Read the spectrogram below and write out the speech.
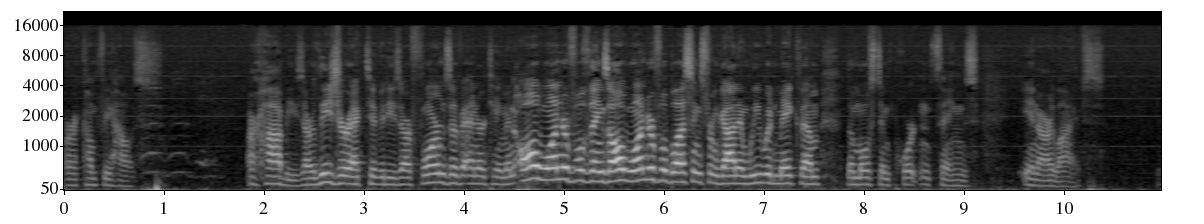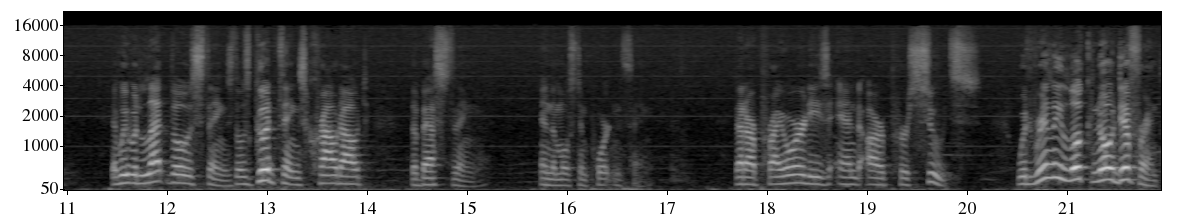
or a comfy house. Our hobbies, our leisure activities, our forms of entertainment, all wonderful things, all wonderful blessings from God, and we would make them the most important things in our lives. That we would let those things, those good things, crowd out the best thing and the most important thing. That our priorities and our pursuits would really look no different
